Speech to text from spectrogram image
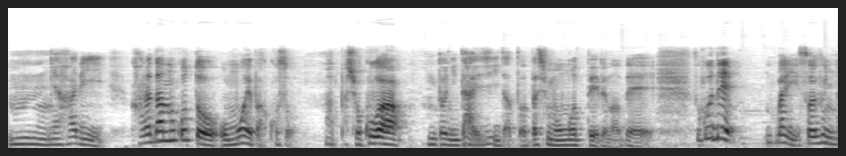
うん。やはり体のことを思えばこそやっぱ食は本当に大事だと私も思っているのでそこでやっぱりそういうふうに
